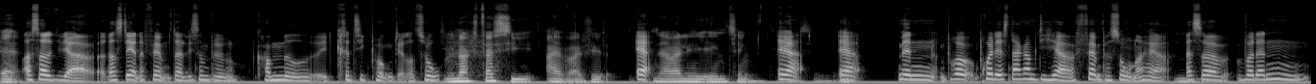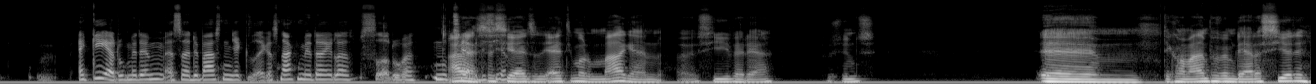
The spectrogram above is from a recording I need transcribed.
Ja. Og så er der de der resterende fem, der ligesom vil komme med et kritikpunkt eller to. De vil nok først sige, ej, hvor er det fedt. Ja. Der var lige en ting. Ja, sige. Ja, men prøv, prøv lige at snakke om de her fem personer her. Mm. Altså, hvordan agerer du med dem? Altså, er det bare sådan, jeg gider ikke at snakke med dig, eller sidder du og noterer, Ej, nej, så siger? siger jeg altid, ja, det må du meget gerne øh, sige, hvad det er, du synes. Øhm, det kommer meget an på, hvem det er, der siger det.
